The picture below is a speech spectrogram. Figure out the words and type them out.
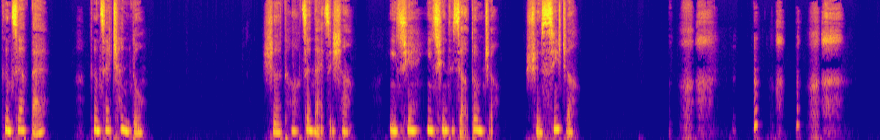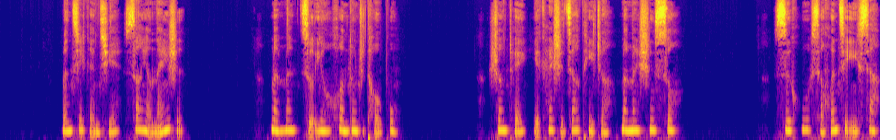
更加白，更加颤动。舌头在奶子上一圈一圈的搅动着，吮吸着。文杰感觉瘙痒难忍，慢慢左右晃动着头部，双腿也开始交替着慢慢伸缩，似乎想缓解一下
